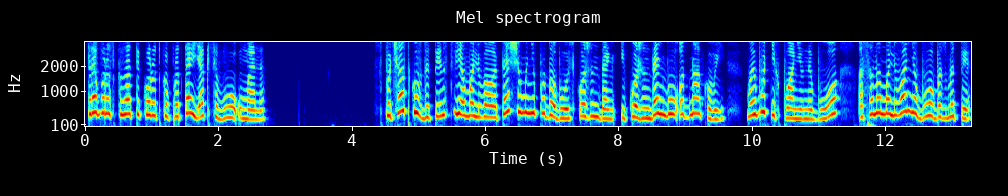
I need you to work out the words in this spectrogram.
треба розказати коротко про те, як це було у мене. Спочатку в дитинстві я малювала те, що мені подобалось кожен день, і кожен день був однаковий. Майбутніх планів не було, а саме малювання було без мети.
